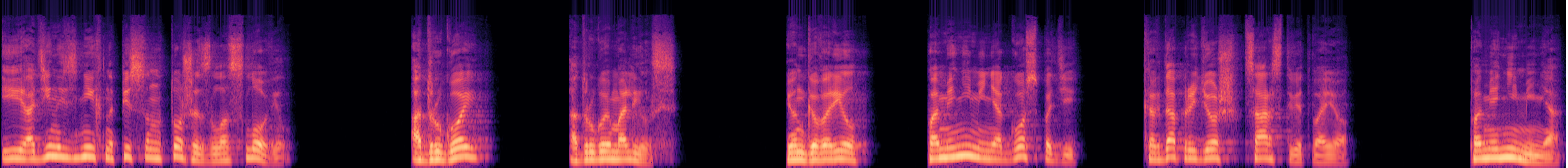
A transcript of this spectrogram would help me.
И один из них, написано, тоже злословил, а другой, а другой молился. И он говорил, «Помяни меня, Господи, когда придешь в Царствие Твое. Помяни меня».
